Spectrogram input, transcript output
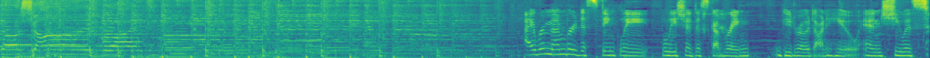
Stars shine bright. I remember distinctly Felicia discovering Deirdre O'Donoghue, and she was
